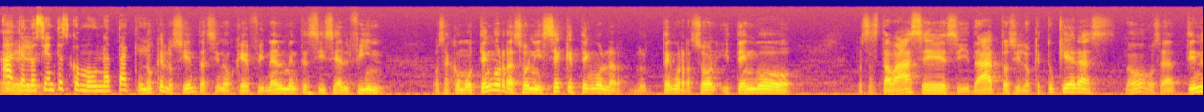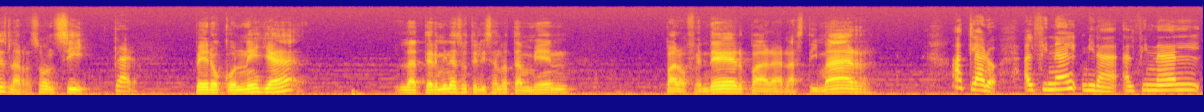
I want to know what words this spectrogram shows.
ah, que lo eh, sientes como un ataque. No que lo sientas, sino que finalmente sí sea el fin. O sea, como tengo razón y sé que tengo, la, tengo razón y tengo pues hasta bases y datos y lo que tú quieras, ¿no? O sea, tienes la razón, sí. Claro. Pero con ella la terminas utilizando también para ofender, para lastimar. Ah, claro. Al final, mira, al final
